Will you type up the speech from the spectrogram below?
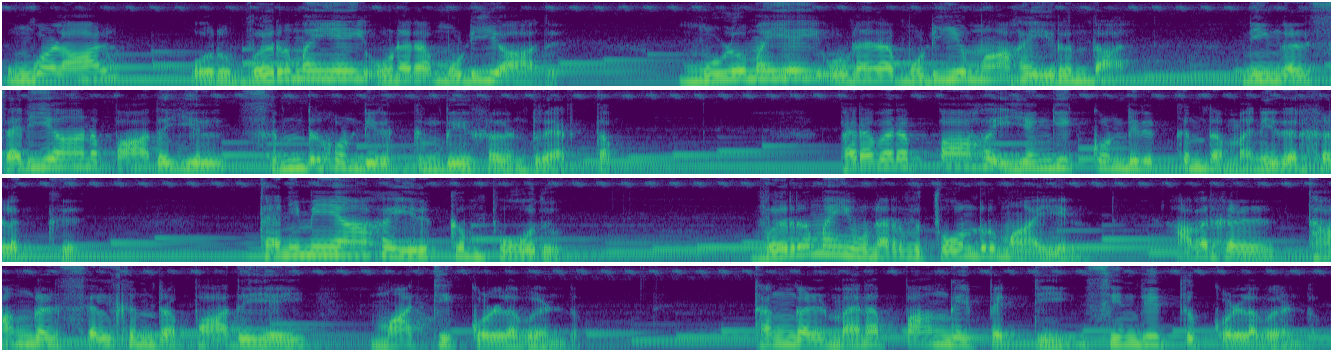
உங்களால் ஒரு வெறுமையை உணர முடியாது. முழுமையை உணர முடியுமாக இருந்தால் நீங்கள் சரியான பாதையில் சென்று கொண்டிருக்கின்றீர்கள் என்று அர்த்தம். பரபரப்பாக இயங்கிக் கொண்டிருக்கின்ற மனிதர்களுக்கு தனிமையாக இருக்கும் போது வெறுமை உணர்வு தோன்றுமாயின் அவர்கள் தாங்கள் செல்கின்ற பாதையை மாற்றிக்கொள்ள வேண்டும். தங்கள் மனப்பாங்கை பற்றி சிந்தித்து கொள்ள வேண்டும்.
